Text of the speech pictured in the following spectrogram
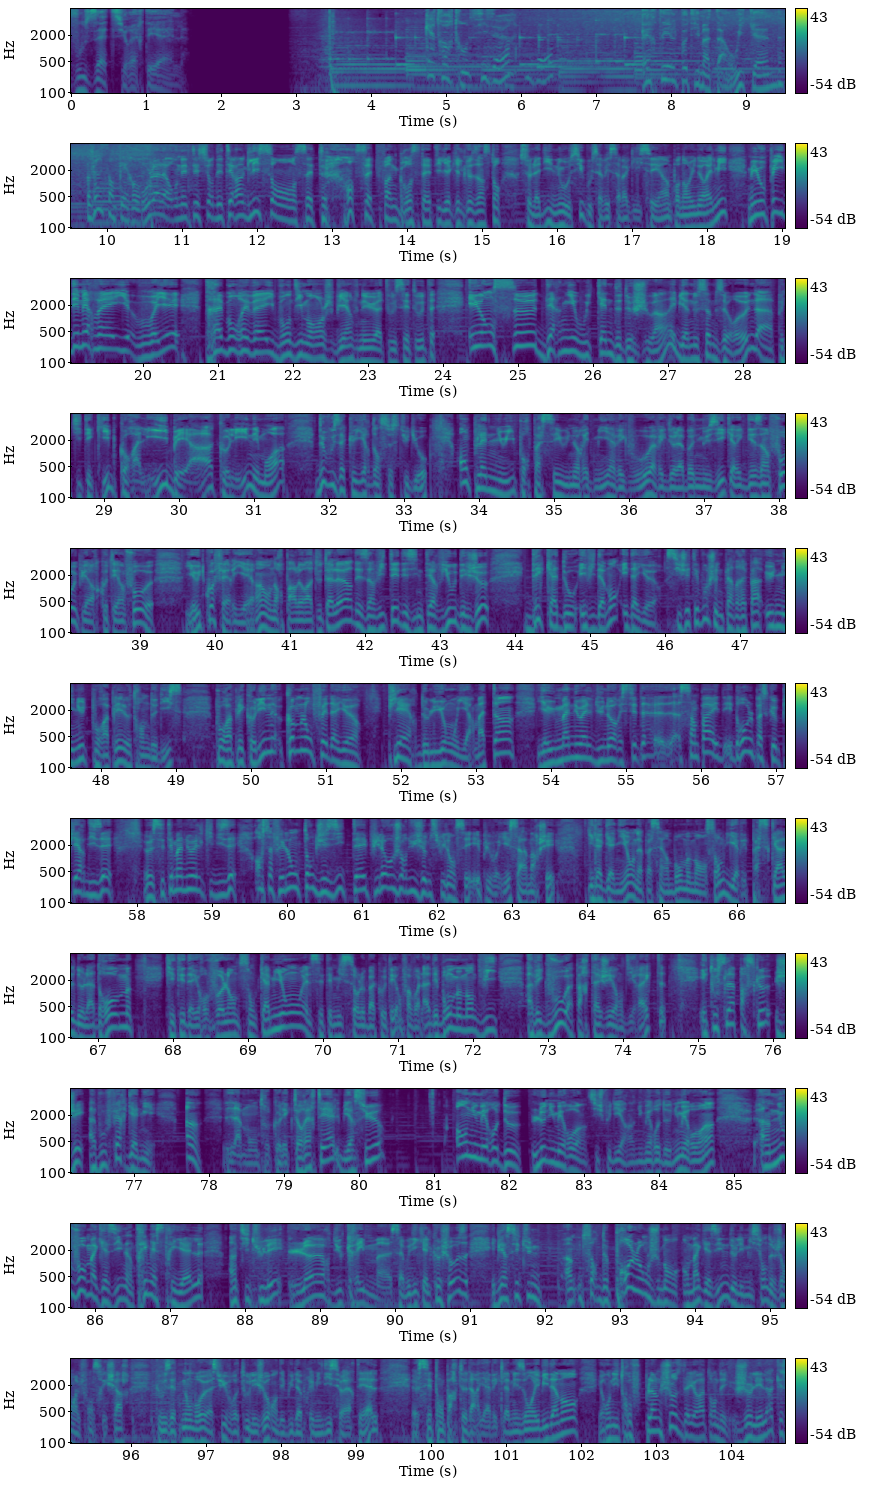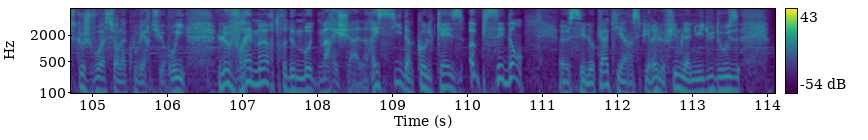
vous êtes sur RTL. 4h30, 6h. RTL Petit Matin Week-end. Vincent Perrault. Ouh là là, on était sur des terrains glissants en cette, en cette fin de grosse tête il y a quelques instants. Cela dit, nous aussi, vous savez, ça va glisser hein, pendant une heure et demie. Mais au pays des merveilles, vous voyez, très bon réveil, bon dimanche, bienvenue à tous et toutes. Et en ce dernier week-end de juin, eh bien, nous sommes heureux, la petite équipe, Coralie, Béa, Colline et moi, de vous accueillir dans ce studio en pleine nuit pour passer une heure et demie avec vous, avec de la bonne musique, avec des infos. Et puis alors côté info, euh, il y a eu de quoi faire hier. Hein. On en reparlera tout à l'heure. Des invités, des interviews, des jeux, des cadeaux évidemment. Et d'ailleurs, si j'étais vous, je ne perdrais pas une minute pour appeler le 3210, pour appeler Colline, comme l'ont fait d'ailleurs Pierre de Lyon hier matin. Il y a eu Manuel du Nord et c'était euh, sympa et, drôle parce que Pierre disait, euh, c'était Manuel qui disait, oh ça fait longtemps que j'hésitais. Et puis là aujourd'hui je me suis lancé. Et puis vous voyez, ça a marché. Il a gagné. On a passé un bon moment ensemble. Il y avait Pascal de la Drôme qui était d'ailleurs au volant de son camion. Elle s'était mise sur le bas-côté. Enfin voilà, des bons moments de vie avec vous à partager en direct. Et tout cela parce que j'ai à vous faire gagner. 1. La montre collector RTL, bien sûr. En numéro 2, le numéro 1, si je puis dire, un numéro 2, numéro 1, un nouveau magazine, un trimestriel intitulé L'heure du crime. Ça vous dit quelque chose? Eh bien, c'est une, une sorte de prolongement en magazine de l'émission de Jean-Alphonse Richard que vous êtes nombreux à suivre tous les jours en début d'après-midi sur RTL. Euh, c'est en partenariat avec la maison, évidemment. Et on y trouve plein de choses. D'ailleurs, attendez, je l'ai là. Qu'est-ce que je vois sur la couverture? Oui, le vrai meurtre de Maude Maréchal. Récit d'un colcaise obsédant euh, c'est le cas qui a inspiré le film La Nuit du 12.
